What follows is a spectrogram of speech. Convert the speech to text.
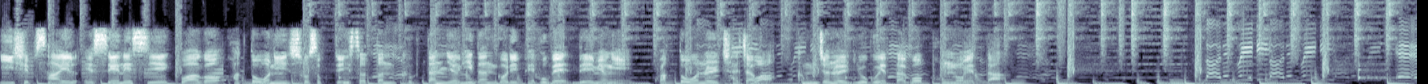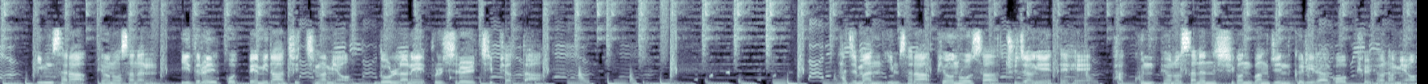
24일 SNS에 과거 곽도원이 소속돼 있었던 극단 연희단거리 배후배 4명이 곽도원을 찾아와 금전을 요구했다고 폭로했다. 임사라 변호사는 이들을 꽃뱀이라 지칭하며 논란의 불씨를 지폈다. 하지만 임사라 변호사 주장에 대해 박훈 변호사는 시건방진 글이라고 표현하며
